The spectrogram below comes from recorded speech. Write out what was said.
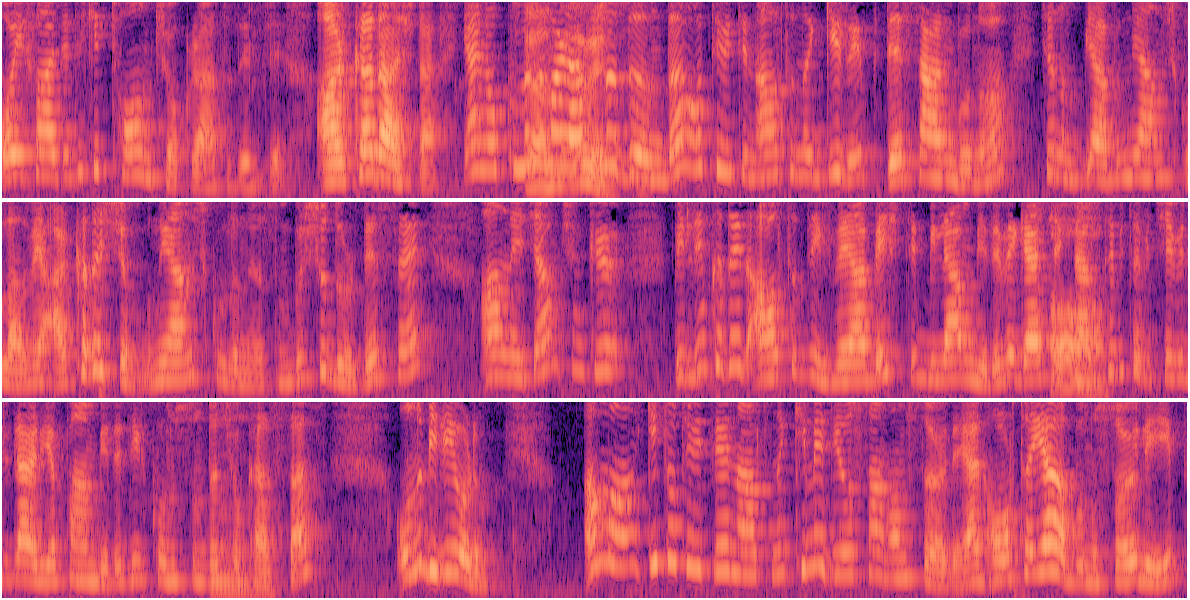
o ifadedeki ton çok rahatsız edici. Arkadaşlar, yani o kullanıma Yani evet. rastladığında o tweetin altına girip desen bunu, canım ya bunu yanlış kullandın veya arkadaşım bunu yanlış kullanıyorsun, bu şudur dese anlayacağım çünkü bildiğim kadarıyla 6 dil veya 5 dil bilen biri ve gerçekten Aa. tabii tabii çeviriler yapan biri dil konusunda çok Hmm. hassas. Onu biliyorum. Ama git o tweetlerin altına kime diyorsan onu söyle. Yani ortaya bunu söyleyip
